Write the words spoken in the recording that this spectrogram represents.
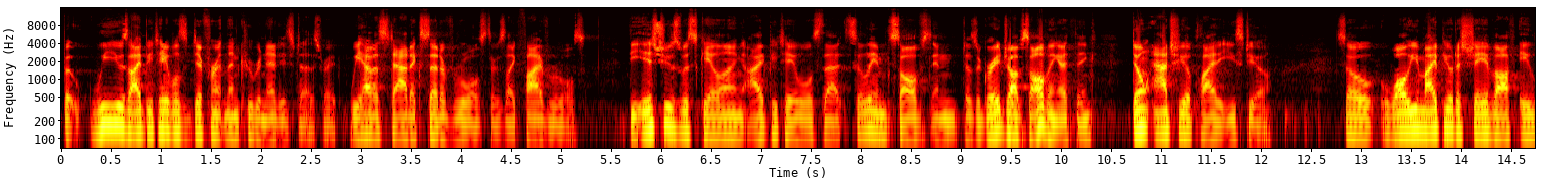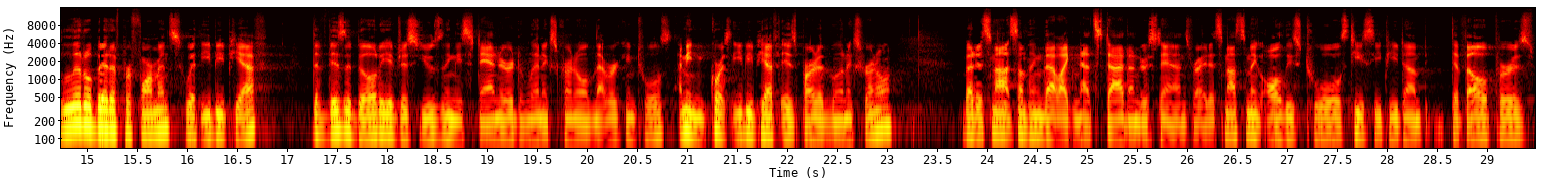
But we use IP tables different than Kubernetes does, right? We have a static set of rules. There's like five rules. The issues with scaling IP tables that Cilium solves and does a great job solving, I think, don't actually apply to Istio. So while you might be able to shave off a little bit of performance with eBPF, the visibility of just using these standard Linux kernel networking tools, I mean, of course, eBPF is part of the Linux kernel, but it's not something that like Netstat understands, right? It's not something all these tools, TCP dump, developers,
